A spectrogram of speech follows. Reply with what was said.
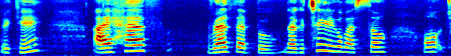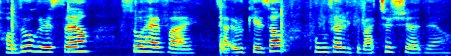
이렇게. I have read that book. 나 그 책 읽어봤어. 어, 저도 그랬어요. So have I. 자, 이렇게 해서 동사를 이렇게 맞춰주셔야 돼요.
